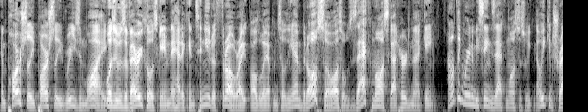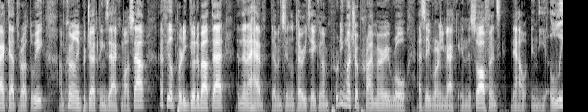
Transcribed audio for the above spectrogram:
And partially, partially, reason why was it was a very close game. They had to continue to throw, right? All the way up until the end. But also, also, Zach Moss got hurt in that game. I don't think we're going to be seeing Zach Moss this week. Now, we can track that throughout the week. I'm currently projecting Zach Moss out. I feel pretty good about that. And then I have Devin Singletary taking on pretty much a primary role as a running back in this offense, now in the Elite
